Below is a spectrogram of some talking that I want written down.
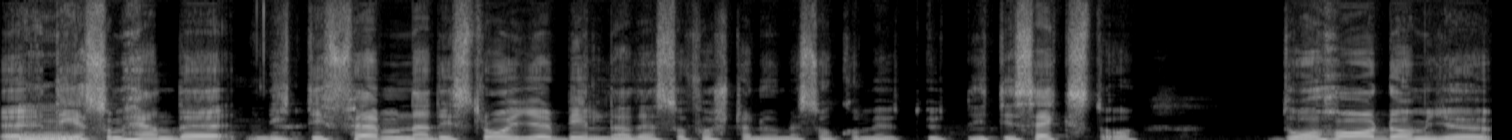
Eh, Mm. Det som hände 95 när Destroyer bildades och första numret som kom ut, ut 96 då, då har de ju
